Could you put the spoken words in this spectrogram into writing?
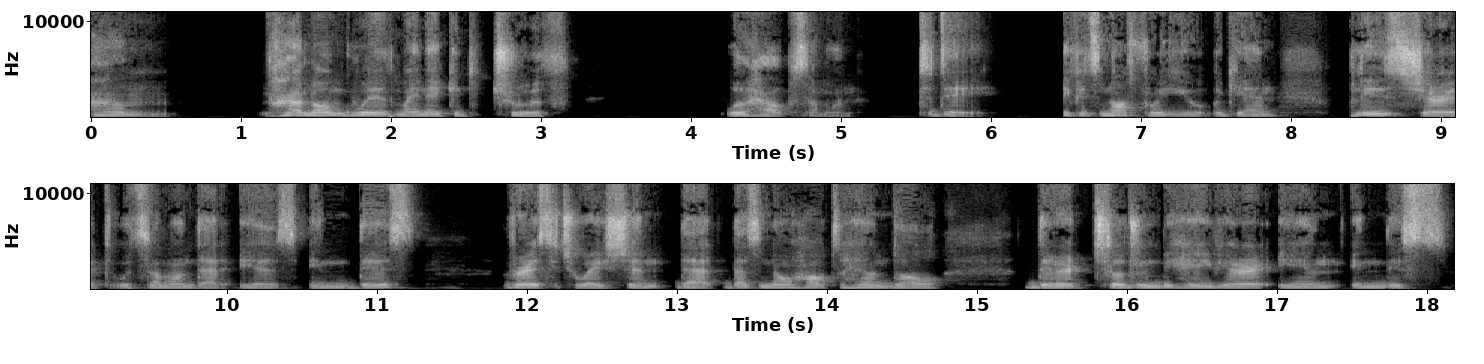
um, along with my naked truth, will help someone today. If it's not for you, again, please share it with someone that is in this very situation that doesn't know how to handle their children behavior in in this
